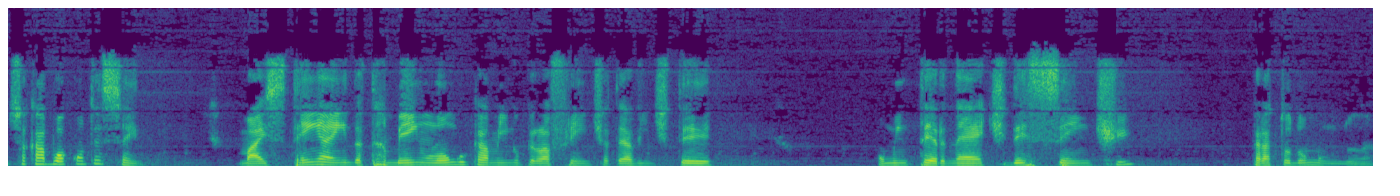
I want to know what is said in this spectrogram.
isso acabou acontecendo. Mas tem ainda também um longo caminho pela frente até a gente ter uma internet decente para todo mundo, né?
